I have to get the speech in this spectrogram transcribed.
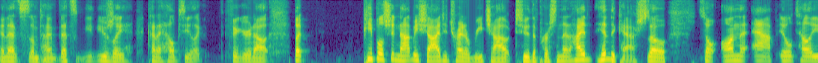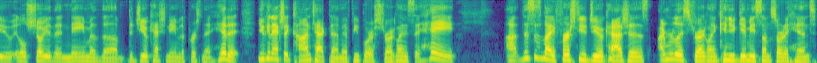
And that's sometimes that's usually kind of helps you like figure it out. But people should not be shy to try to reach out to the person that hide, hid the cache. So so on the app, it'll tell you, it'll show you the name of the the geocache name of the person that hit it. You can actually contact them if people are struggling and say, hey. Uh, this is my first few geocaches. I'm really struggling. Can you give me some sort of hint?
